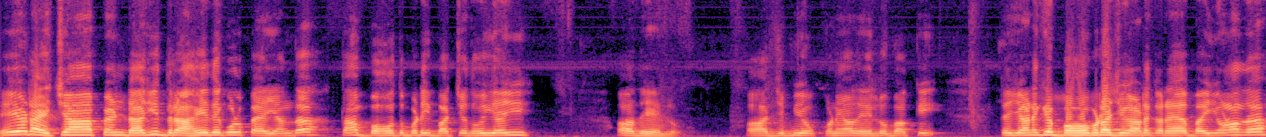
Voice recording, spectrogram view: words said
ਇਹ ਢਾਈਚਾ ਪਿੰਡ ਆ ਜੀ, ਦਰਾਹੇ ਦੇ ਕੋਲ ਪੈ ਜਾਂਦਾ, ਤਾਂ ਬਹੁਤ ਬੜੀ ਬਚਤ ਹੋਈ ਆ ਜੀ। ਆ ਦੇਖ ਲਓ, ਅੱਜ ਵੀ ਔਕਣਿਆ ਦੇਖ ਲਓ ਬਾਕੀ। ਤੇ ਜਾਣ ਕੇ ਬਹੁਤ ਬੜਾ ਜੁਗਾੜ ਕਰਿਆ ਬਾਈ ਉਹਨਾਂ ਦਾ।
